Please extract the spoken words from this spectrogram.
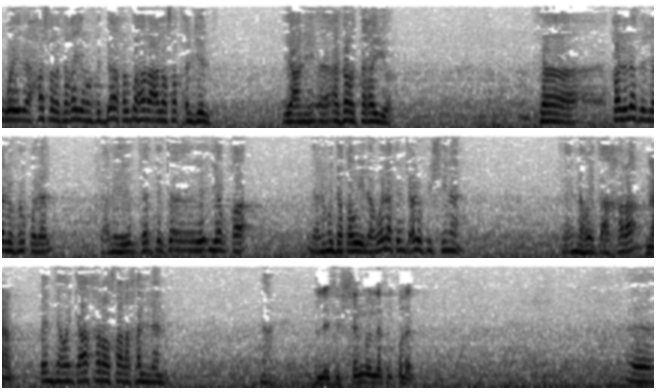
وإذا حصل تغير في الداخل ظهر على سطح الجلد يعني أثر التغير. فقال لا تجعلوا في القلل يعني يبقى يعني مدة طويلة ولكن اجعلوه في الشنان. فإنه إن تأخر نعم. فإنه إن تأخر صار خلا. نعم. اللي في الشن ولا في القلل؟ آه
